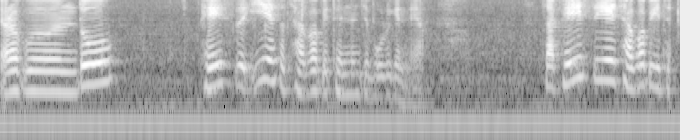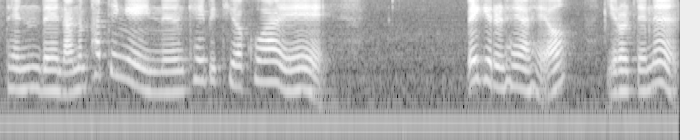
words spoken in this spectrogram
여러분도 베이스 2에서 작업이 됐는지 모르겠네요. 자, 베이스 2에 작업이 되- 되는데 나는 파팅에 있는 KBT와 코어에 빼기를 해야 해요. 이럴 때는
